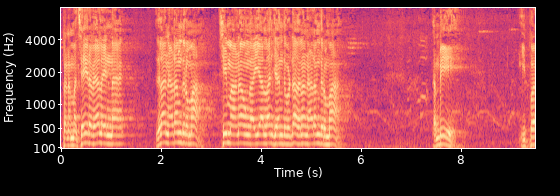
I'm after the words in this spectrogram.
இப்போ நம்ம செய்கிற வேலை என்ன? இதெல்லாம் நடந்துருமா? சீமானா உங்கள் ஐயாலாம் சேர்ந்து விட்டா அதெல்லாம் நடந்துருமா? தம்பி இப்போ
